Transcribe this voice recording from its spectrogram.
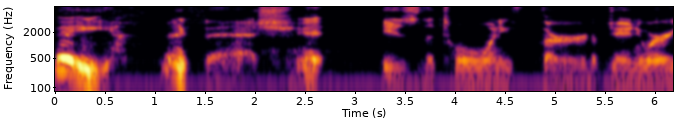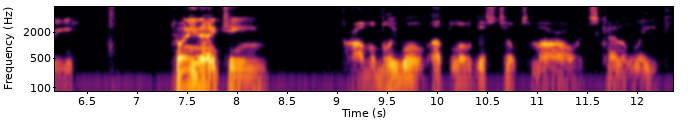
Hey, hey, Fash. It is the 23rd of January, 2019. Probably won't upload this till tomorrow. It's kind of late.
